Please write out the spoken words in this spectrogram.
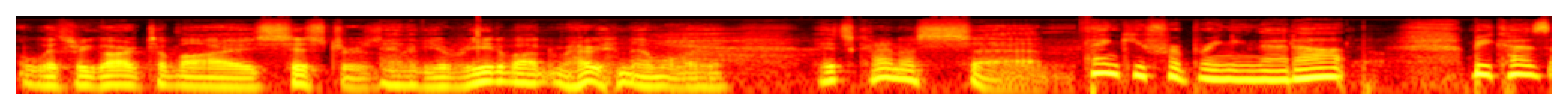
with regard to my sisters. And if you read about Mary and Emily, it's kind of sad. Thank you for bringing that up because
